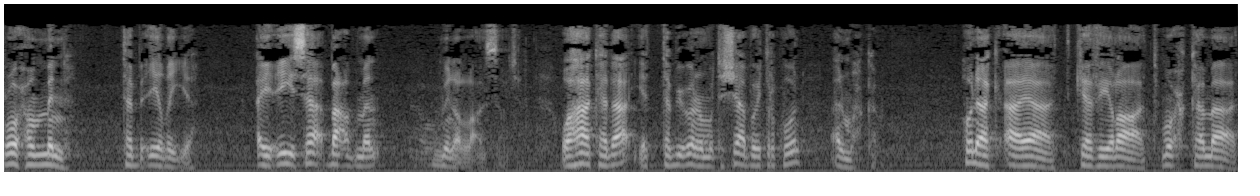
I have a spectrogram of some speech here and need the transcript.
روح منه تبعيضية. أي عيسى بعض من؟ من الله عز وجل. وهكذا يتبعون المتشابه ويتركون المحكم. هناك آيات كثيرات محكمات.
